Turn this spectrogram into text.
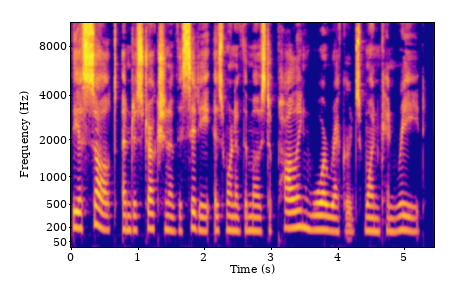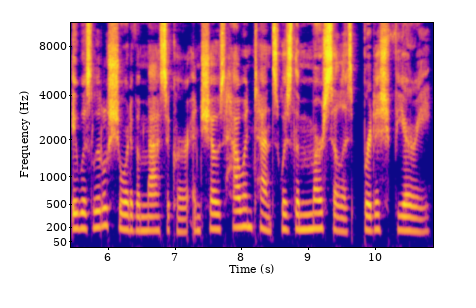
The assault and destruction of the city is one of the most appalling war records one can read. It was little short of a massacre and shows how intense was the merciless British fury,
